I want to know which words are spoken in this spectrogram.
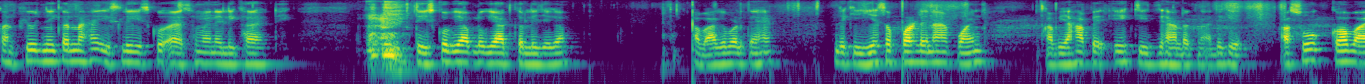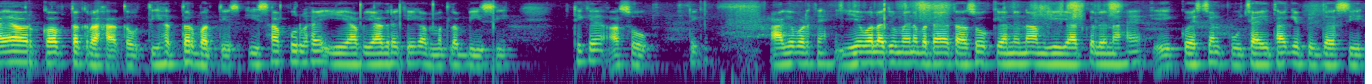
कंफ्यूज नहीं करना है, इसलिए इसको ऐसे मैंने लिखा है, ठीक? तो इसको भी आप लोग याद कर लीजिएगा। अब आगे बढ़ते हैं। देखिए, ये सब पढ़ लेना है पॉइंट। अब यहाँ पे एक चीज़ ध्यान रखना है। देखिए, अशोक कब आया और कब तक रहा? तो तिहत्तर बत्तीस ईसा पूर्व है, ये आप याद रखिएगा मतलब बीसी। ठीक है? अशोक ठीक है? आगे बढ़ते हैं। ये वाला जो मैंने बताया था अशोक के अन्य नाम ये याद कर लेना है। एक क्वेश्चन पूछा ही था कि प्रियदर्शी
